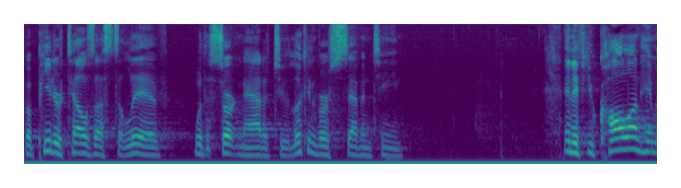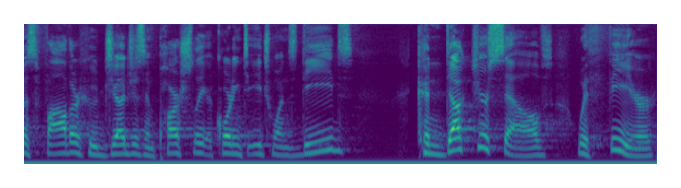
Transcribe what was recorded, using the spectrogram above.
But Peter tells us to live with a certain attitude. Look in verse 17. And if you call on him as Father who judges impartially according to each one's deeds, Conduct yourselves with fear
